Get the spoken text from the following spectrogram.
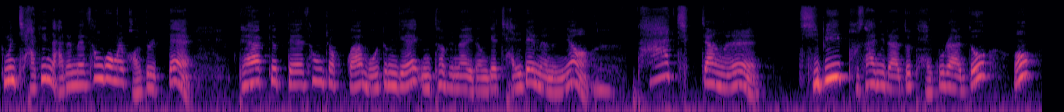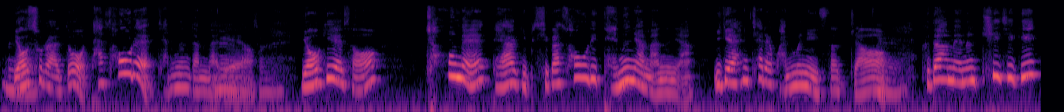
그러면 자기 나름의 성공을 거둘 때 대학교 때 성적과 모든 게 인터뷰나 이런 게 잘 되면은요. 다 직장을 집이 부산이라도 대구라도 어 네. 여수라도 다 서울에 잡는단 네, 말이에요. 맞아요. 여기에서 처음에 대학 입시가 서울이 되느냐 마느냐 이게 한 차례 관문이 있었죠. 네. 그 다음에는 취직이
